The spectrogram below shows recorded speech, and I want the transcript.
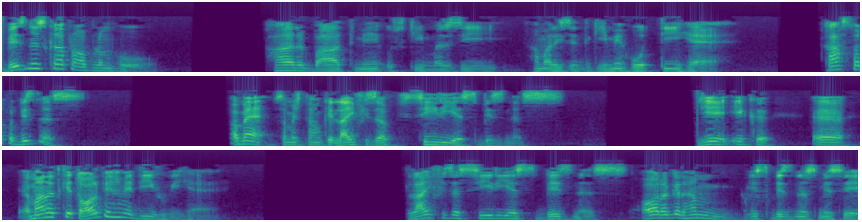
बिज़नेस का प्रॉब्लम हो, हर बात में उसकी मर्ज़ी हमारी ज़िंदगी में होती है, खासतौर पर बिज़नेस और मैं समझता हूँ कि life is a serious business ये एक अमानत के तौर पे हमें दी हुई है। Life is a serious business और अगर हम इस बिज़नेस में से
